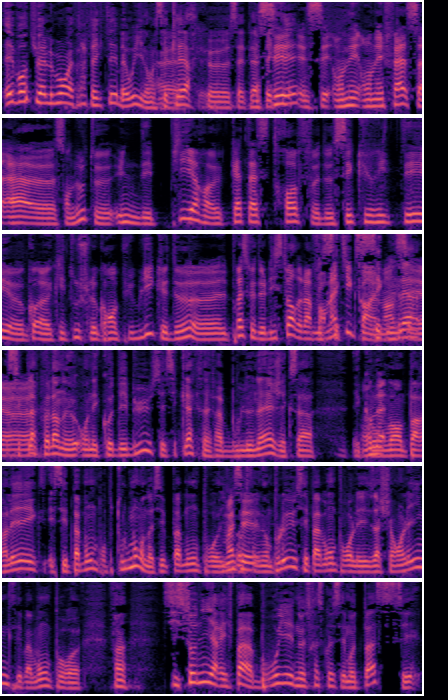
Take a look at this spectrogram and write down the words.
éventuellement être affectées. Bah oui, non, c'est clair c'est- que ça a été Mais affecté. C'est, c'est, on est, on est face à euh, sans doute euh, une des pires catastrophes de sécurité euh, qui touche le grand public de euh, presque de l'histoire de l'informatique c'est- quand même. hein. C'est clair, C'est, c'est clair que là on est, qu'au début. C'est c'est clair que ça va faire boule de neige et que ça et qu'on a- va en parler. Et c'est pas bon pour tout le monde. C'est pas bon pour les c'est- non plus. C'est pas bon pour les achats en ligne. C'est pas bon pour. Enfin, si Sony n'arrive pas à brouiller ne serait-ce que ses mots de passe, c'est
